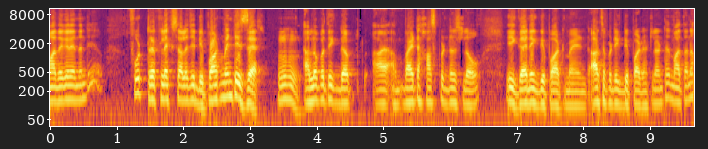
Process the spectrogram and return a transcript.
మా దగ్గర ఏంటంటే foot reflexology department is there allopathic బయట హాస్పిటల్స్లో ఈ గైనిక్ డిపార్ట్మెంట్ ఆర్థోపెడిక్ డిపార్ట్మెంట్లో అంటే మా తన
